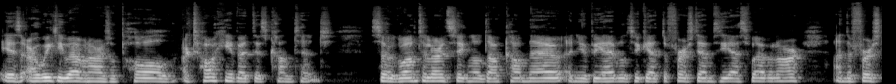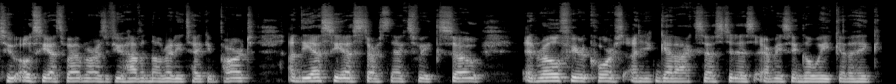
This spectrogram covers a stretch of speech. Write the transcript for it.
is our weekly webinars with Paul are talking about this content. So go on to learnsignal.com now and you'll be able to get the first MCS webinar and the first two OCS webinars if you haven't already taken part. And the SCS starts next week. So enroll for your course and you can get access to this every single week. And I think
